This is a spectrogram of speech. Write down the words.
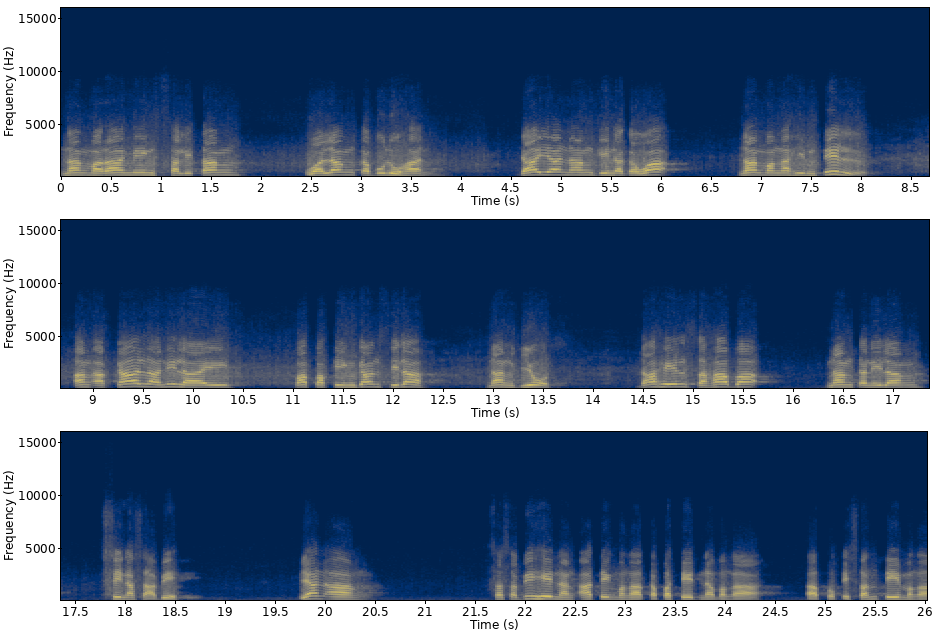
ng maraming salitang walang kabuluhan gaya ng ginagawa ng mga hintil. Ang akala nila'y papakinggan sila ng Diyos dahil sa haba ng kanilang sinasabi. Yan ang sasabihin ng ating mga kapatid na mga ah, protestante, mga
